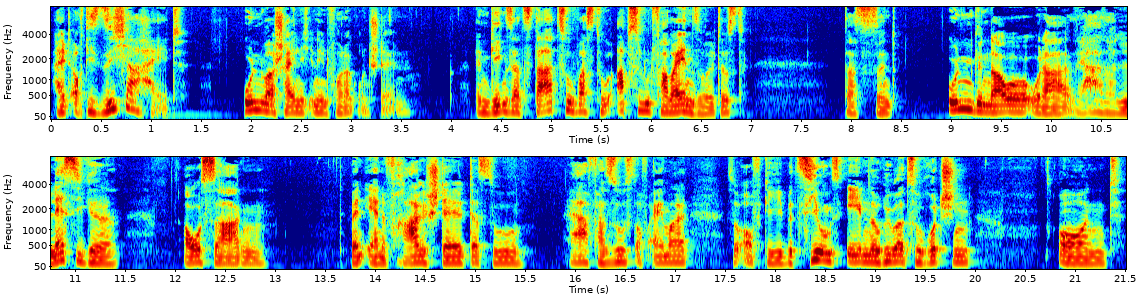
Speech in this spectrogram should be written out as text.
halt auch die Sicherheit unwahrscheinlich in den Vordergrund stellen. Im Gegensatz dazu, was du absolut vermeiden solltest, das sind ungenaue oder ja, lässige Aussagen, wenn er eine Frage stellt, dass du ja, versuchst auf einmal so auf die Beziehungsebene rüber zu rutschen und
